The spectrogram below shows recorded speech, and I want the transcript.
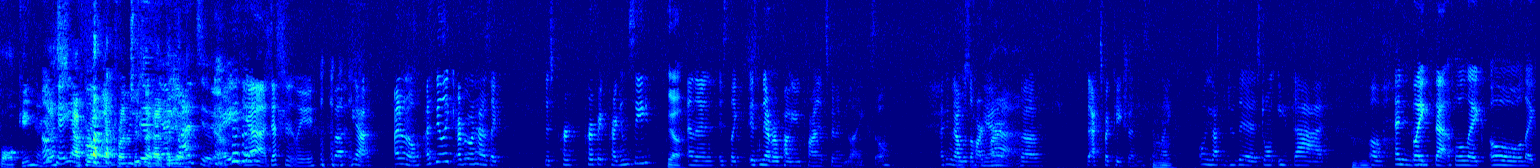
bulking, I guess. Okay, yeah, After all my crunches, I had yeah, to. you had to, right? yeah, definitely. but yeah, I don't know. I feel like everyone has like this per- perfect pregnancy, Yeah. and then it's like it's never how you plan it's gonna be like. So I think that was the hard Yeah. part. The the expectations and Mhm. like, oh, you have to do this. Don't eat that. hmm Oh, And like that whole like oh like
